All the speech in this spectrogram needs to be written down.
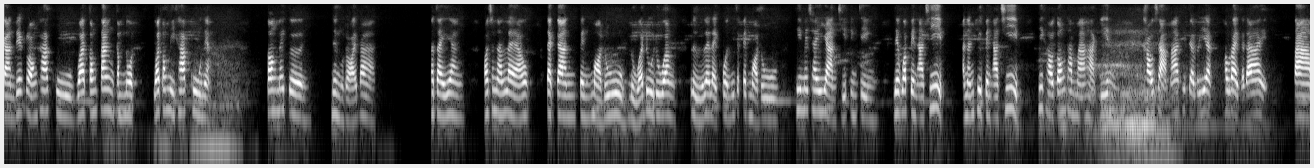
การเรียกร้องค่าครูว่าต้องตั้งกำหนด ว่าต้องมีค่าครูเนี่ย ต้องไม่เกินหนึ่งร้อยบาท เข้าใจยัง เพราะฉะนั้นแล้ว แต่การเป็นหมอดูหรือว่าดูดวง หรือหลาย ๆ คนที่จะเป็นหมอดูที่ไม่ใช่ยานทิพย์จริง ๆ เรียกว่าเป็นอาชีพ อันนั้นคือเป็นอาชีพที่เขาต้องทำมาหากิน เขาสามารถที่จะเรียกเท่าไหร่ก็ได้ ตาม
